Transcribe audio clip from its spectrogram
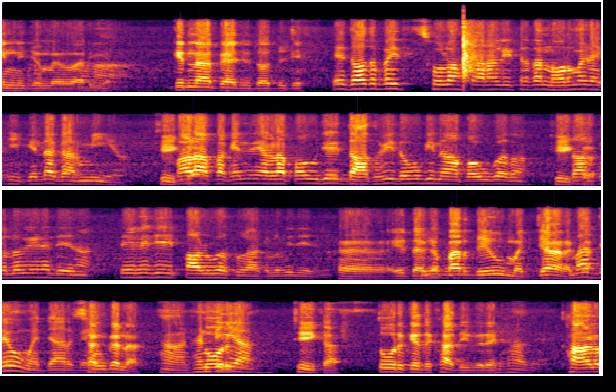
ਇੰਨੀ ਜ਼ਿੰਮੇਵਾਰੀ ਆ। ਹਾਂ। ਕਿੰਨਾ ਪਿਆ ਜੂ ਦੁੱਧ ਜੀ? ਇਹ ਦੁੱਧ ਬਈ 16 17 ਲੀਟਰ ਤਾਂ ਨਾਰਮਲ ਹੈ ਕੀ ਕਹਿੰਦਾ ਗਰਮੀ ਆ। ਠੀਕ ਆਪਾਂ ਕਹਿੰਦੇ ਨੇ ਅਗਲਾ ਪਾਊ ਜੇ 10 ਵੀ ਦਊਗੀ ਨਾ ਪਾਊਗਾ ਤਾਂ। ਠੀਕ 10 ਕਿਲੋ ਵੀ ਇਹਨੇ ਦੇ ਦੇਣਾ ਤੇ ਇਹਨੇ ਜੇ ਪਾਲੂਗਾ 16 ਕਿਲੋ ਵੀ ਦੇ ਦੇਣਾ। ਹਾਂ ਇਹ ਤਾਂ ਪਰ ਦੇਉ ਮੱਝਾਂ ਰਗਾ ਬਸ ਦੇਉ ਮੈਂ ਜਾਰ ਸੰਗਣਾ ਹਾਂ ਠੰਡੀ ਆ। ਠੀਕ ਆ ਤੋੜ ਕੇ ਦਿਖਾ ਦੀ ਵੀਰੇ। ਦਿਖਾ ਦੇ। ਥਣ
